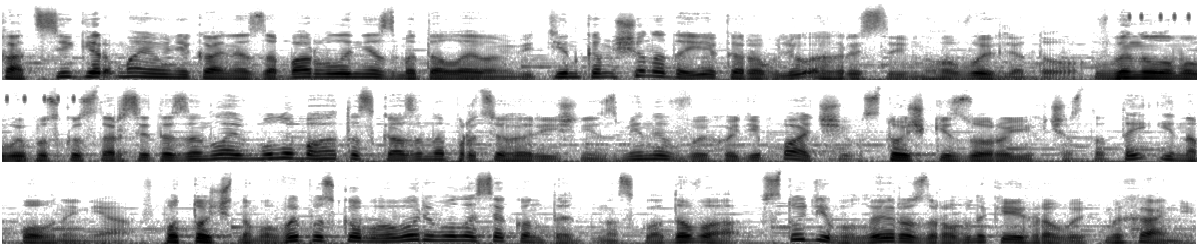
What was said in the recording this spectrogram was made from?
Heartseeker має унікальне забарвлення з металевим відтінком, що надає кораблю агресивного вигляду. В минулому випуску Star Citizen Live було багато сказано про цьогорічні зміни в виході патчів з точки зору їх частоти і наповнення. В поточному випуску обговорювалася контентна складова. В студії були розробники ігрових механік.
